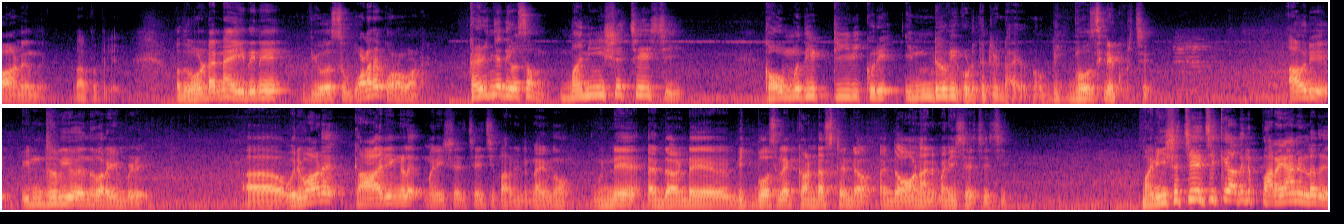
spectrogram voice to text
ആണ് എന്ന് യഥാർത്ഥത്തിൽ അതുകൊണ്ട് തന്നെ ഇതിന് വ്യൂവേഴ്സ് വളരെ കുറവാണ്. കഴിഞ്ഞ ദിവസം മനീഷ ചേച്ചി കൗമുദി ടി വിക്കൊരു ഇന്റർവ്യൂ കൊടുത്തിട്ടുണ്ടായിരുന്നു ബിഗ് ബോസിനെ കുറിച്ച്. ആ ഒരു ഇന്റർവ്യൂ എന്ന് പറയുമ്പോഴേ ഒരുപാട് കാര്യങ്ങൾ മനീഷ ചേച്ചി പറഞ്ഞിട്ടുണ്ടായിരുന്നു. മുന്നേ എന്താണ്ട് ബിഗ് ബോസിലെ കണ്ടസ്റ്റന്റ് എന്തോ ആണ് മനീഷ ചേച്ചി? മനീഷ ചേച്ചിക്ക് അതിൽ പറയാനുള്ളത്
